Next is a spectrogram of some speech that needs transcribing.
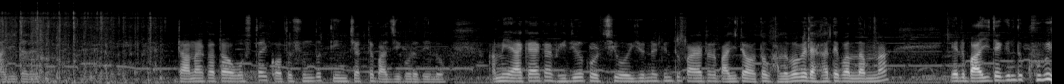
বাজিটা দেখুন ডানা কাটা অবস্থায় কত সুন্দর তিন চারটে বাজি করে দিল। আমি একা একা ভিডিও করছি, ওই জন্য কিন্তু পায়রাটার বাজিটা অত ভালোভাবে দেখাতে পারলাম না। এর বাজিটা কিন্তু খুবই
